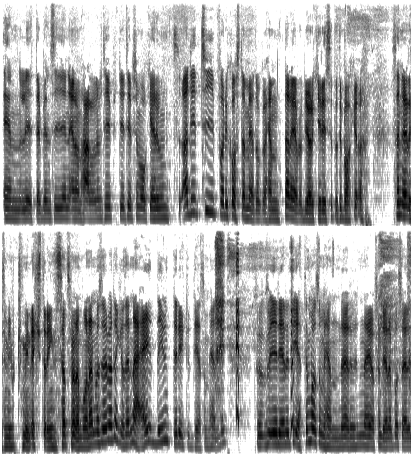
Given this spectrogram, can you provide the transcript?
en liter bensin, en och en halv typ. Det är typ som att åka runt. Ja, det är typ vad det kostar med att åka och hämta det jävla björkriset och tillbaka då. Sen har jag liksom gjort min extra insats för den här månaden. Men så har jag tänka så här, nej det är ju inte riktigt det som händer. för, för i realiteten vad som händer när jag funderar på så här,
